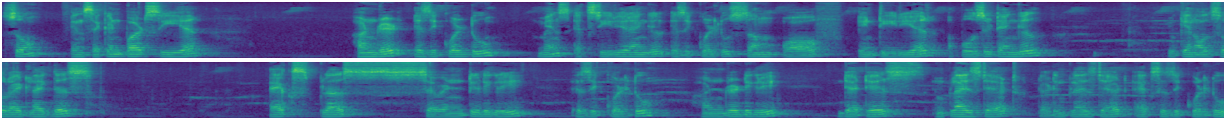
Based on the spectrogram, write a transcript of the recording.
So in second part see here 100 is equal to means exterior angle is equal to sum of interior opposite angle. You can also write like this x plus 70 degree is equal to 100 degree. That is implies that that implies that x is equal to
